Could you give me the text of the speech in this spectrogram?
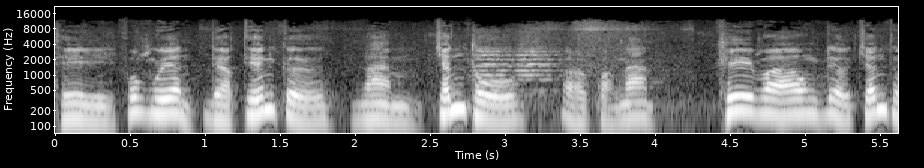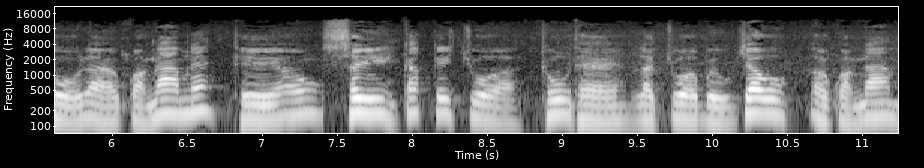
thì Phúc Nguyên được tiến cử làm chấn thủ ở Quảng Nam khi mà ông được chấn thủ là Quảng Nam đấy thì ông xây các cái chùa thu thể là chùa Bửu Châu ở Quảng Nam,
